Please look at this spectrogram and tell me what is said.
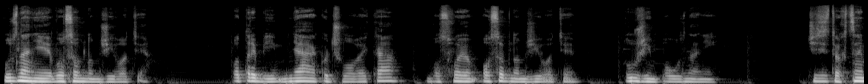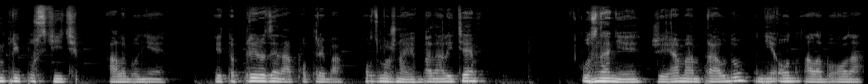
Uznanie v osobnom živote. Potreby mňa ako človeka vo svojom osobnom živote. Túžim po uznaní. Či si to chcem pripustiť alebo nie. Je to prirodzená potreba, hoď možno aj v banalite, uznanie, že ja mám pravdu, nie on alebo ona.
